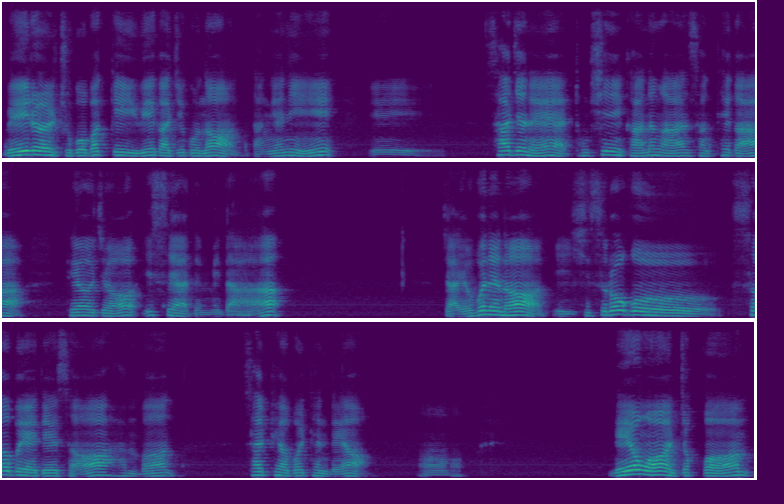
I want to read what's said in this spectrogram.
메일을 주고받기 위해 가지고는 당연히 사전에 통신이 가능한 상태가 되어져 있어야 됩니다. 자, 이번에는 이 시스로그 서버에 대해서 한번 살펴볼 텐데요. 어, 내용은 조금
